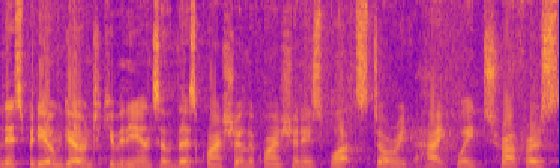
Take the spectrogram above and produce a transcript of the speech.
this video, I'm going to give you the answer of this question. The question is what storied highway traverses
